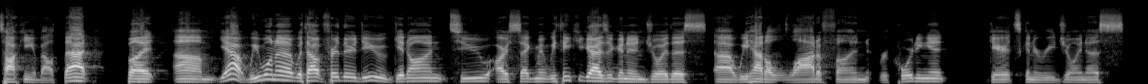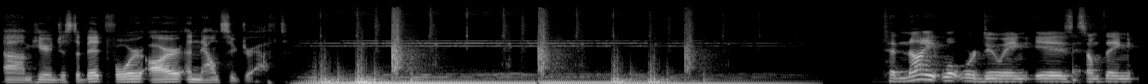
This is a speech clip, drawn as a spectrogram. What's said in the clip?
talking about that. But um, yeah, we want to, without further ado, get on to our segment. We think you guys are going to enjoy this. Uh, we had a lot of fun recording it. Garrett's going to rejoin us um, here in just a bit for our announcer draft. Tonight, what we're doing is something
